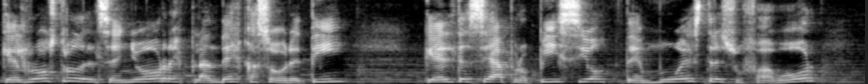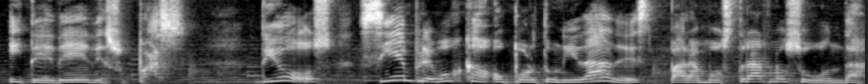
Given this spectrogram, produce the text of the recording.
que el rostro del Señor resplandezca sobre ti, que Él te sea propicio, te muestre su favor y te dé de su paz. Dios siempre busca oportunidades para mostrarnos su bondad.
